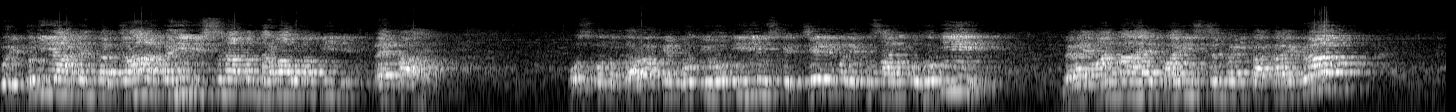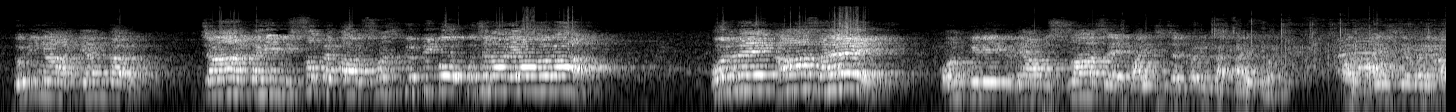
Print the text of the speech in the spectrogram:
पूरी दुनिया के अंदर जहाँ कहीं भी सनातन धर्मावलंबी रहता है। उसको तो गौरव की अनुभूति होगी ही, उसके चेहरे पर एक खुशहाली तो होगी। मेरा ये मानना है 22 जनवरी का कार्यक्रम। दुनिया के अंदर जहाँ कहीं भी सभ्यता और संस्कृति को कुचला गया होगा, उनमें एक आस है, उनके लिए एक नया विश्वास है 22 जनवरी का कार्यक्रम। और 22 जनवरी का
